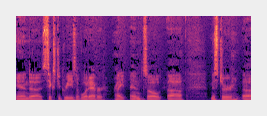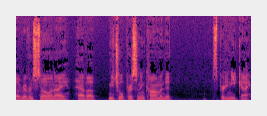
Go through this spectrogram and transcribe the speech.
and uh, six degrees of whatever, right? And so, uh, Mr. Uh, Reverend Snow and I have a mutual person in common that's a pretty neat guy.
